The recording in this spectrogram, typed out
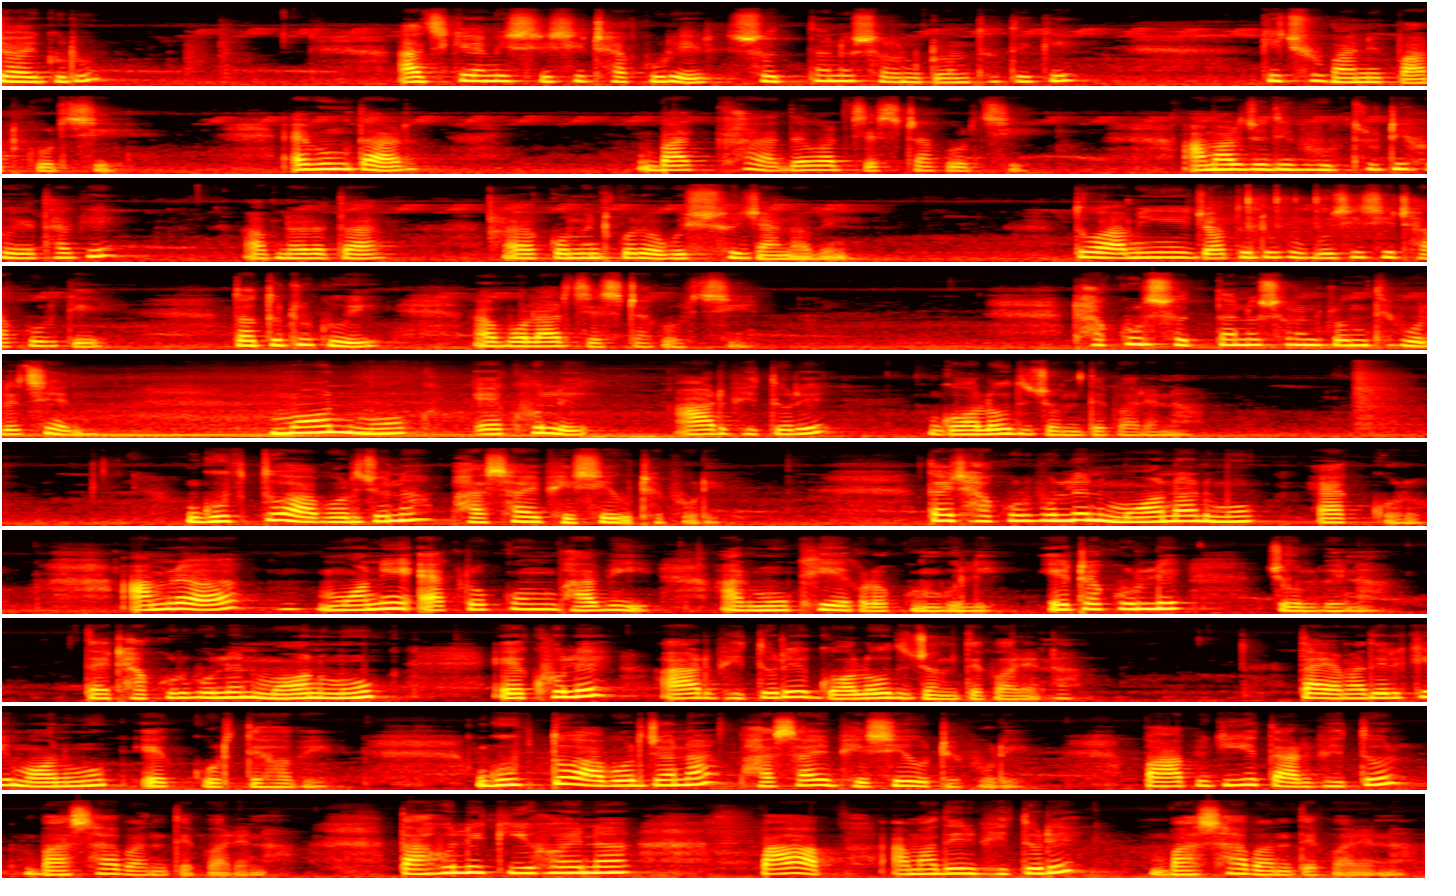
জয়গুরু। আজকে আমি শ্রী শ্রী ঠাকুরের সত্যানুসরণ গ্রন্থ থেকে কিছু বাণী পাঠ করছি এবং তার ব্যাখ্যা দেওয়ার চেষ্টা করছি। আমার যদি ভুল ত্রুটি হয়ে থাকে, আপনারা তা কমেন্ট করে অবশ্যই জানাবেন। তো আমি যতটুকু বুঝেছি ঠাকুরকে, ততটুকুই বলার চেষ্টা করছি। ঠাকুর সত্যানুসরণ গ্রন্থে বলেছেন মন মুখ এক হলে আর ভিতরে গলদ জমতে পারে না। গুপ্ত আবর্জনা ভাষায় ভেসে উঠে পড়ে। তাই ঠাকুর বললেন, মন আর মুখ এক করো। আমরা মনে একরকম ভাবি আর মুখে একরকম বলি। এটা করলে চলবে না। তাই ঠাকুর বললেন, মন মুখ এক হলে আর ভিতরে গলদ জমতে পারে না। তাই আমাদেরকে মন মুখ এক করতে হবে। গুপ্ত আবর্জনা ভাষায় ভেসে উঠে পড়ে। পাপ গিয়ে তার ভিতর বাসা বাঁধতে পারে না। তাহলে কি হয় না, পাপ আমাদের ভিতরে বাসা বাঁধতে পারে না।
